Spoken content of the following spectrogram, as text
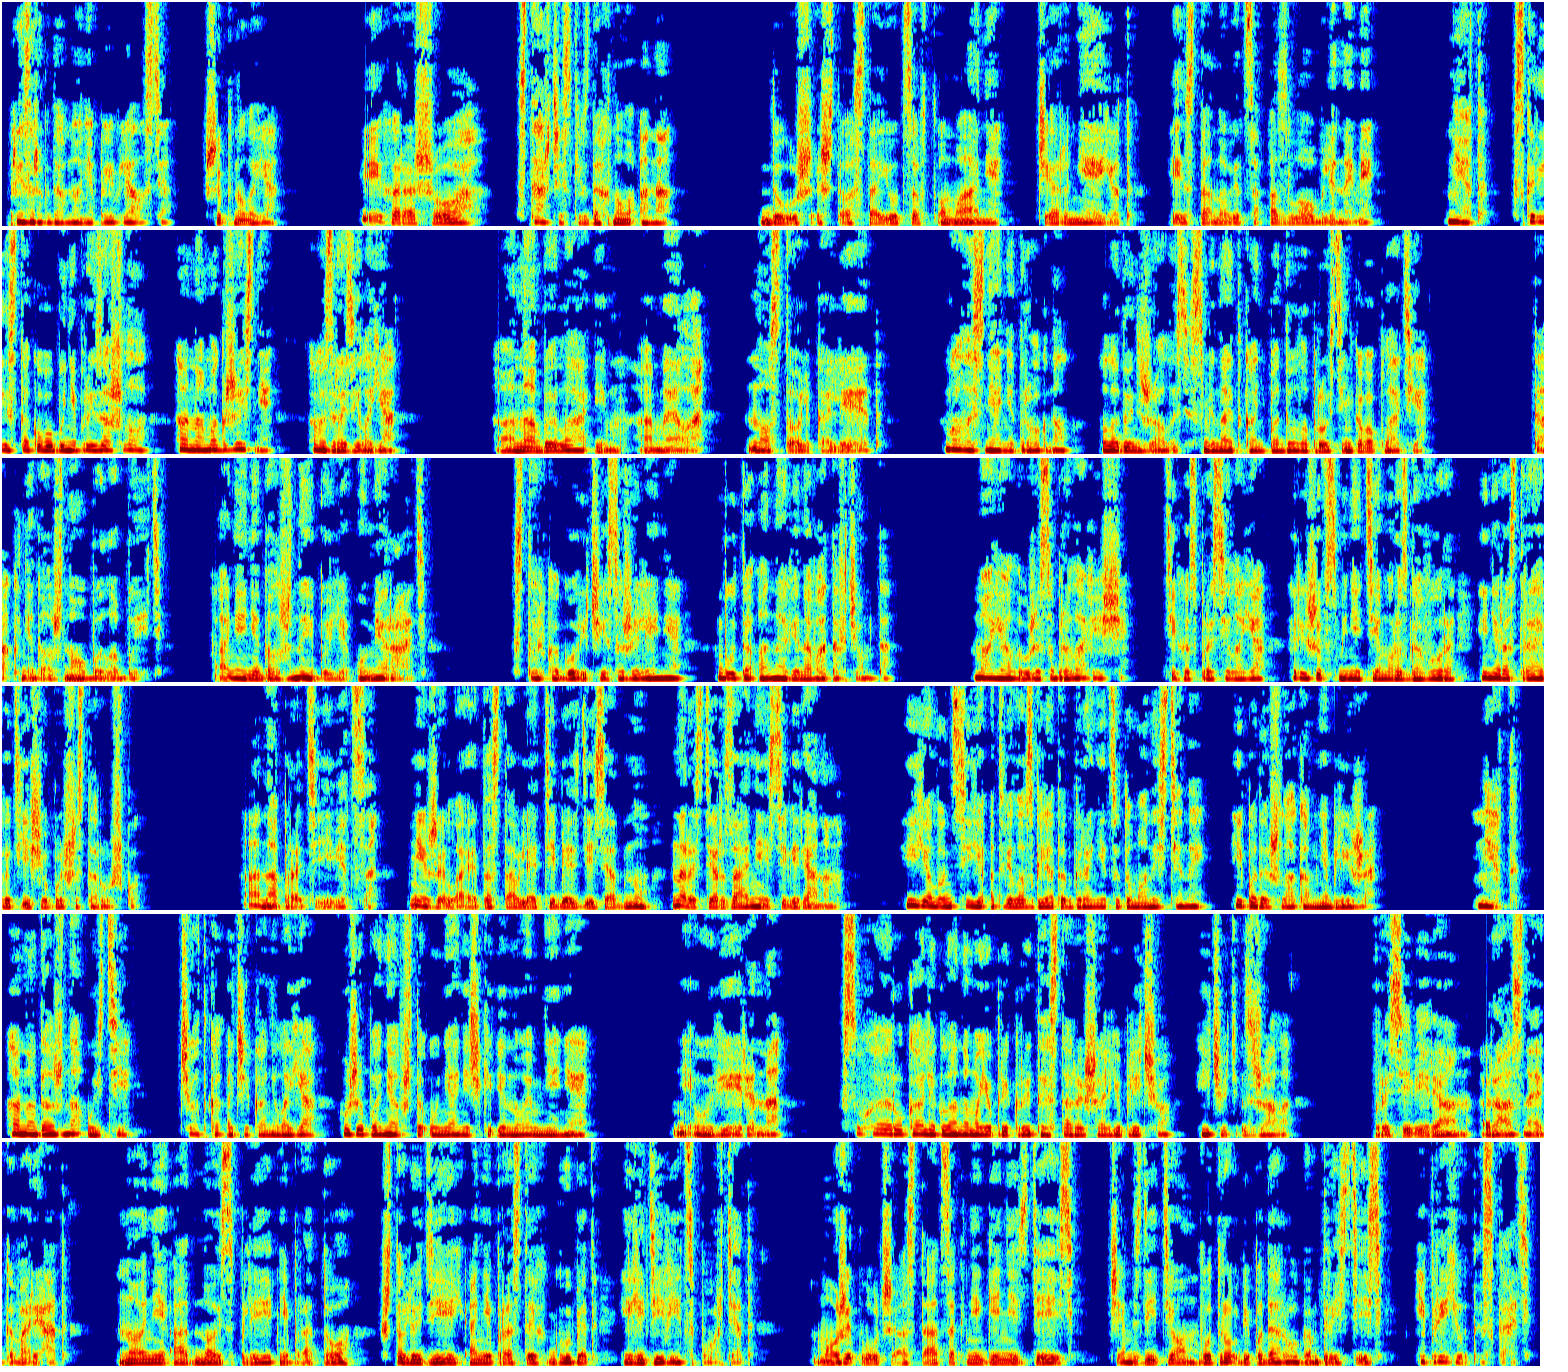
«Призрак давно не появлялся», — шепнула я. «И хорошо», — старчески вздохнула она. «Души, что остаются в тумане, чернеют и становятся озлобленными». «Нет, с Крис такого бы не произошло, она маг жизни», — возразила я. «Она была им, Амела», но столько лет. Голос няни дрогнул, ладонь сжалась, сминая ткань подола простенького платья. Так не должно было быть. Они не должны были умирать. Столько горечи и сожаления, будто она виновата в чем-то. «Маяла уже собрала вещи?» – тихо спросила я, решив сменить тему разговора и не расстраивать еще больше старушку. «Она противится», не желает оставлять тебя здесь одну на растерзание северянам». И Ялунсия отвела взгляд от границы туманной стены и подошла ко мне ближе. «Нет, она должна уйти», — четко очеканила я, уже поняв, что у нянечки иное мнение. «Не уверена». Сухая рука легла на мое прикрытое старой шалью плечо и чуть сжала. «Про северян разное говорят но ни одной сплетни про то, что людей они простых губят или девиц портят. Может, лучше остаться княгине здесь, чем с детем в утробе по дорогам трястись и приют искать.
